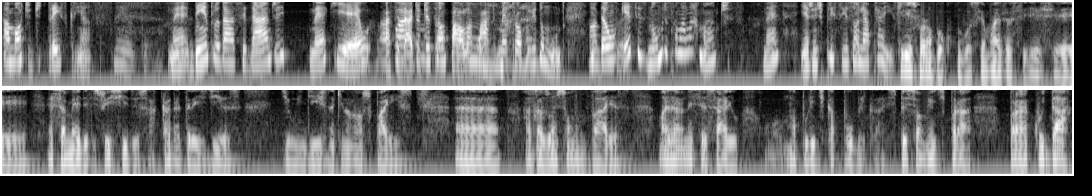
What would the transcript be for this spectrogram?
a morte de três crianças Meu Deus. né, dentro da cidade né, que é o- A a, cidade de São Paulo, a quarta metrópole do mundo. Então, esses números são alarmantes, né? E a gente precisa olhar para isso. Queria explorar um pouco com você mais esse, esse, essa média de suicídios a cada três dias de um indígena aqui no nosso país. Ah, as razões são várias, mas era necessário uma política pública, especialmente para cuidar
